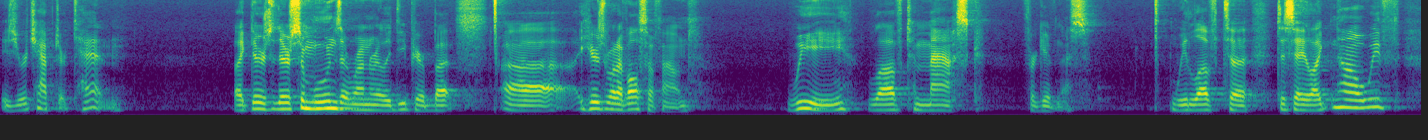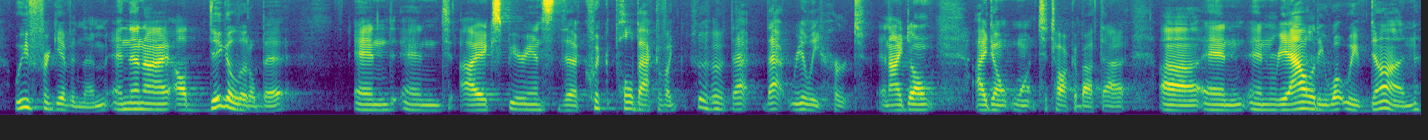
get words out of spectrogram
is your chapter ten. Like there's there's some wounds that run really deep here, but uh, here's what I've also found: we love to mask forgiveness. We love to to say like, no, we've we've forgiven them, and then I I'll dig a little bit and and I experienced the quick pullback of like that that really hurt, and I don't I don't want to talk about that. Uh, and in reality, what we've done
